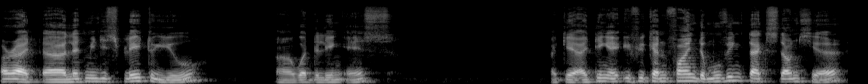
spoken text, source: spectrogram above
All right. Uh, let me display to you uh, what the link is. Okay, I think if you can find the moving text down here,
